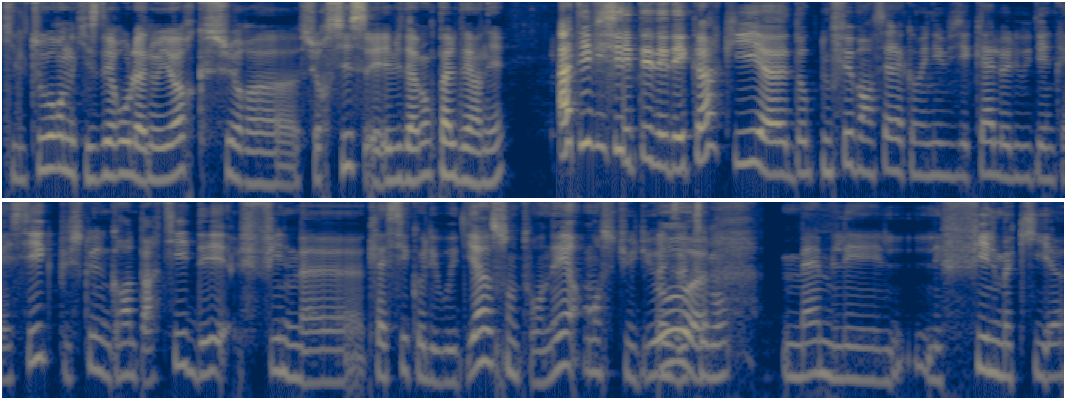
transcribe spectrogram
qu'il tourne, qui se déroule à New York sur, sur six, et évidemment pas le dernier artificialité des décors qui euh, donc nous fait penser à la comédie musicale hollywoodienne classique, puisque une grande partie des films euh, classiques hollywoodiens sont tournés en studio. Exactement. même les, les, films qui euh,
